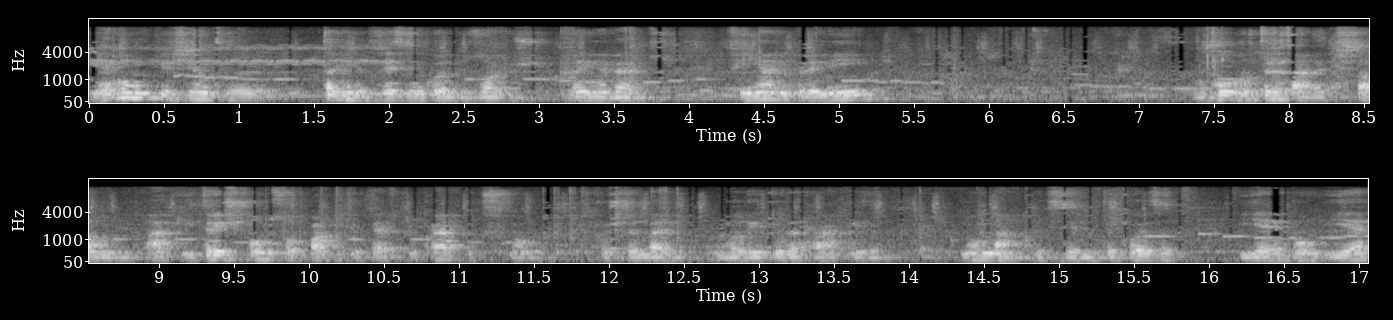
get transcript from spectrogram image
E é bom que a gente tenha de vez em quando os olhos bem abertos. Finhari para mim, vou retratar a questão. Há aqui três pontos ou quatro que eu quero tocar, porque senão depois também uma leitura rápida não dá para dizer muita coisa. E é bom, e é,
